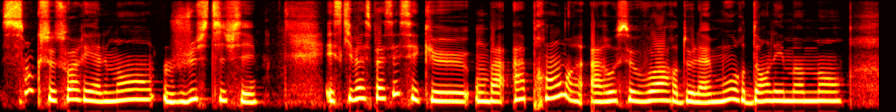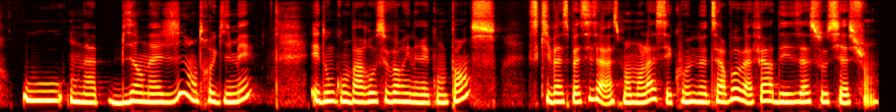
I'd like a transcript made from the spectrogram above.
sans que ce soit réellement justifié. Et ce qui va se passer, c'est que on va apprendre à recevoir de l'amour dans les moments où on a bien agi entre guillemets, et donc on va recevoir une récompense. Ce qui va se passer à ce moment-là, c'est que notre cerveau va faire des associations.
